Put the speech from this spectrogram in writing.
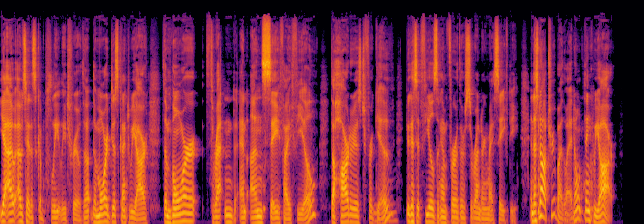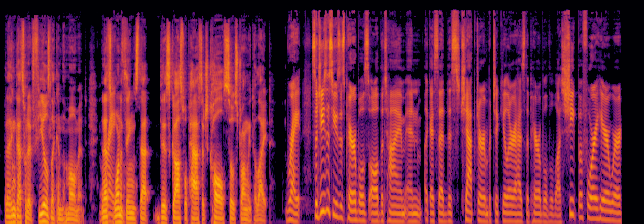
yeah, I, I, would say that's completely true. The, the more disconnected we are, the more threatened and unsafe I feel, the harder it is to forgive mm-hmm. because it feels like I'm further surrendering my safety. And that's not true, by the way. I don't think we are, but I think that's what it feels like in the moment. And that's right. one of the things that this gospel passage calls so strongly to light. Right. So Jesus uses parables all the time. And like I said, this chapter in particular has the parable of the lost sheep before here, where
